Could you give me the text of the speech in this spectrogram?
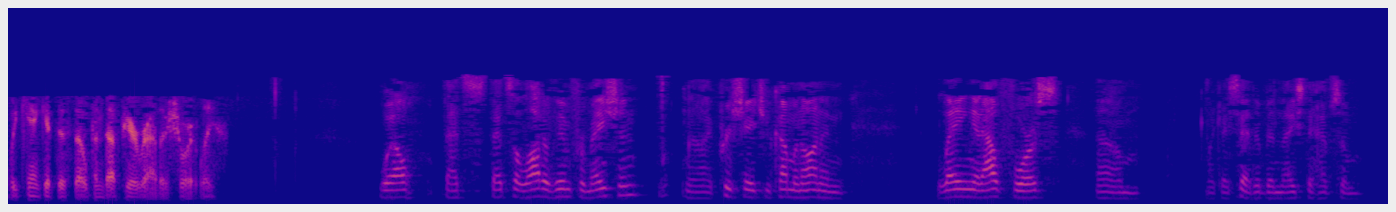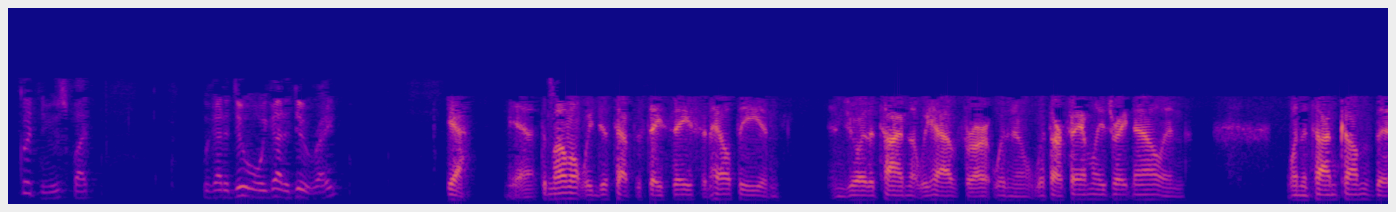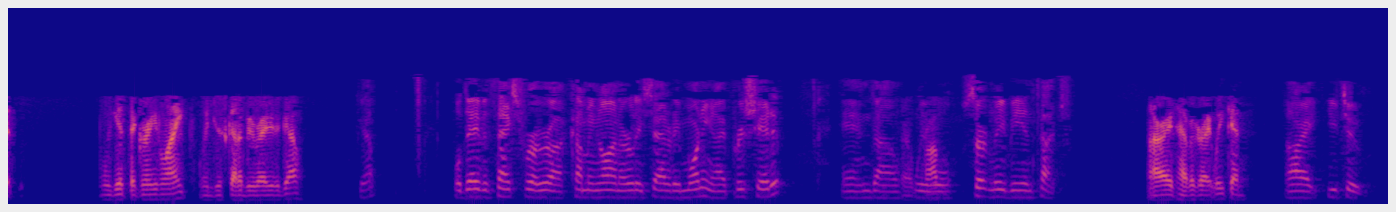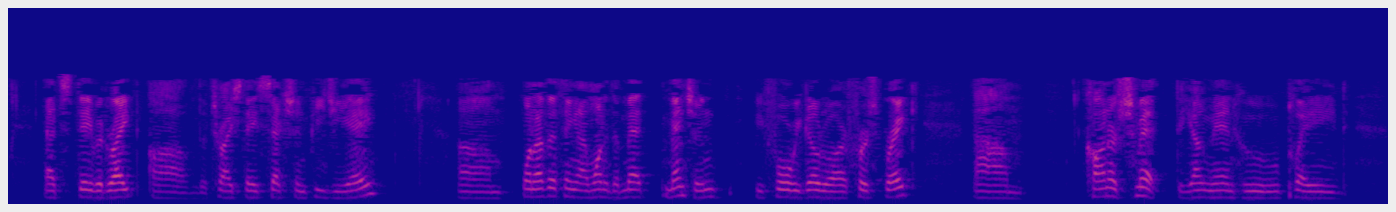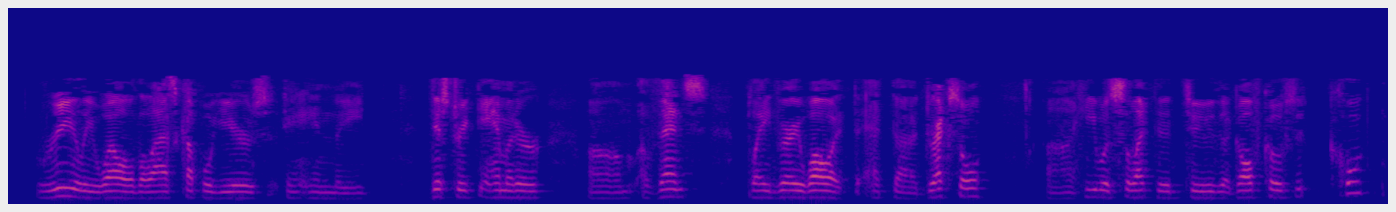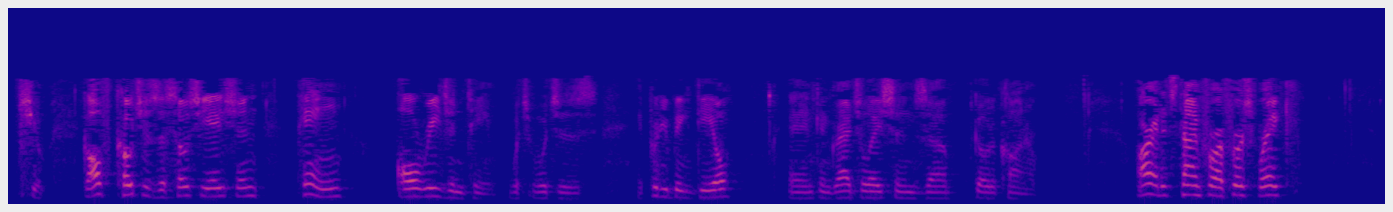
we can't get this opened up here rather shortly. Well, that's that's a lot of information. Uh, I appreciate you coming on and laying it out for us. Um, like I said, it'd been nice to have some good news, but we got to do what we got to do, right? Yeah, yeah. At the moment, we just have to stay safe and healthy and enjoy the time that we have for our, you know, with our families right now. And when the time comes that we get the green light, we just got to be ready to go. Yep. Well, David, thanks for uh, coming on early Saturday morning. I appreciate it, and uh, no we will certainly be in touch. All right. Have a great weekend. All right. You too. That's David Wright of the Tri-State Section PGA. Um, one other thing I wanted to met, mention before we go to our first break, um, Connor Schmidt, the young man who played really well the last couple years in, the district amateur um, events. Played very well at, at uh, Drexel. Uh, he was selected to the Golf, Co- Co- Golf Coaches Association Ping All Region team, which which is a pretty big deal. And congratulations uh, go to Connor. All right, it's time for our first break.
